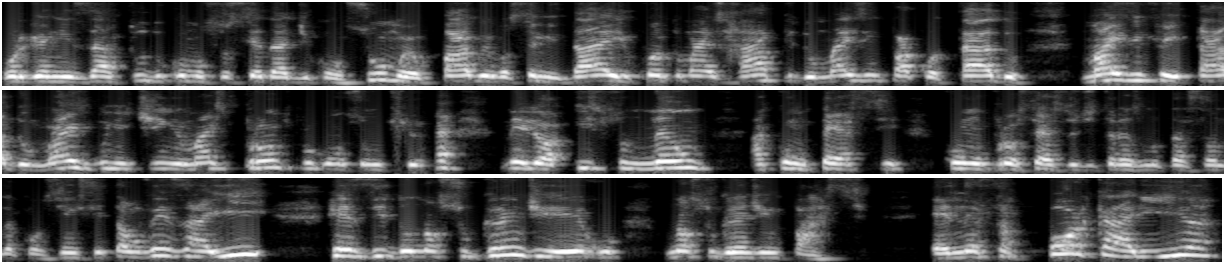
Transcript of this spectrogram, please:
organizar tudo como sociedade de consumo, eu pago e você me dá, e quanto mais rápido, mais empacotado, mais enfeitado, mais bonitinho, mais pronto para o consumo tiver, melhor. Isso não acontece com o processo de transmutação da consciência, e talvez aí resida o nosso grande erro, nosso grande impasse. É nessa porcaria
